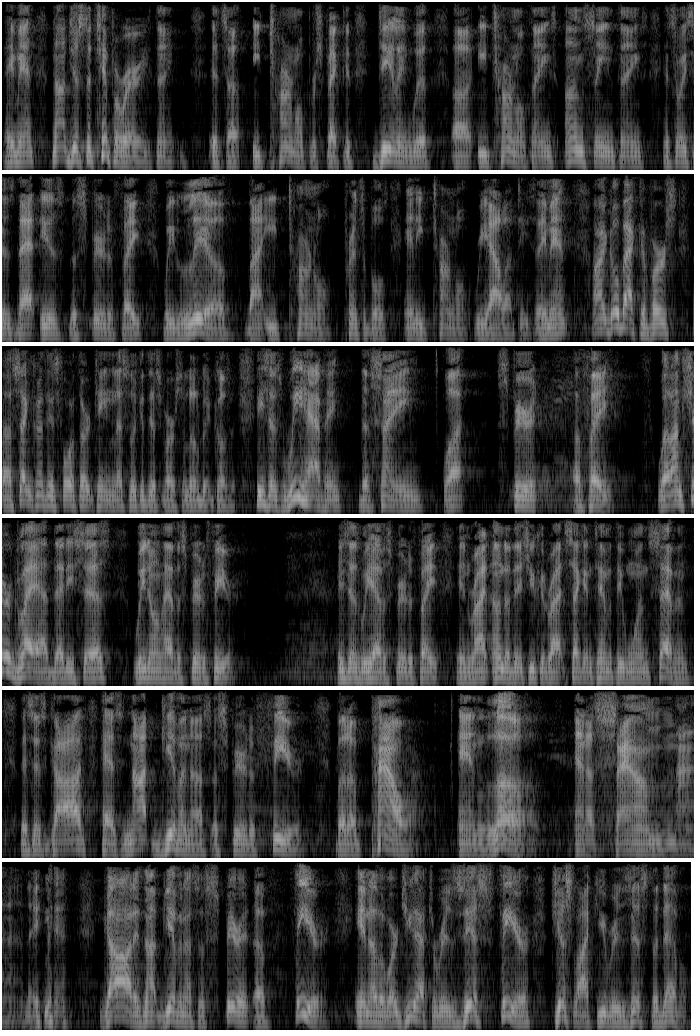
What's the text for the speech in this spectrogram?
Amen. Not just a temporary thing. It's an eternal perspective dealing with uh, eternal things, unseen things. And so he says that is the spirit of faith. We live by eternal principles and eternal realities. Amen. All right, go back to verse uh, 2 Corinthians 4:13. Let's look at this verse a little bit closer. He says, "We having the same what spirit of faith." Well, I'm sure glad that he says we don't have the spirit of fear. He says we have a spirit of faith. And right under this, you could write 2 Timothy 1 7 that says, God has not given us a spirit of fear, but of power and love and a sound mind. Amen. God has not given us a spirit of fear. In other words, you have to resist fear just like you resist the devil.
